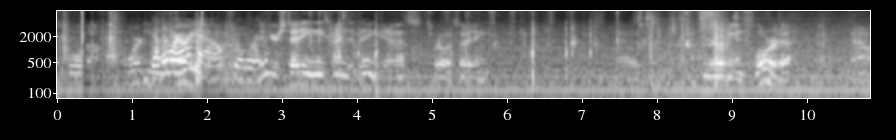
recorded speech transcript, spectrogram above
It's cool about working. gather in the around area. now, If you're studying these kinds of things, you know that's it's real exciting. Uh, you're living in Florida now.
